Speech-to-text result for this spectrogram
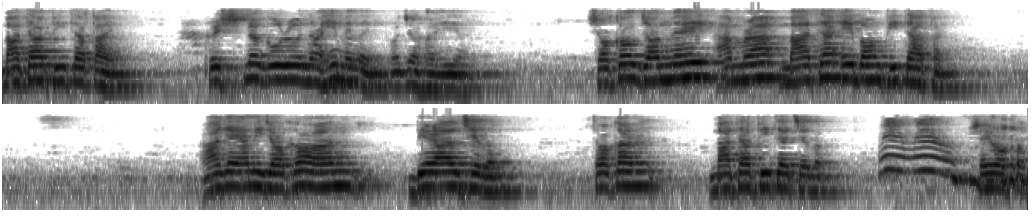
মাতা পিতা পায়। কৃষ্ণ গুরু নাহি মেলেন অজ হইয়া। সকল জন্মে আমরা মাতা এবং পিতা পাই। আগে আমি যখন বিড়াল ছিল তখন মাতা পিতা ছিল সেই রকম।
